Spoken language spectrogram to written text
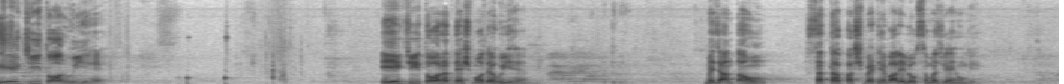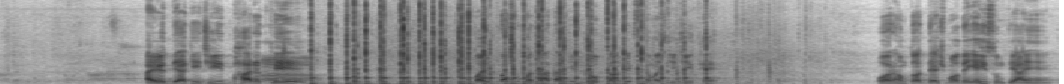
एक जीत और हुई है। एक जीत और अध्यक्ष महोदय हुई है। मैं जानता हूँ सत्ता पक्ष बैठे वाले लोग समझ गए होंगे। अयोध्या की जीत भारत के परिपक्व मतदाता की लोकतांत्रिक समझ की जीत है। और हम तो अध्यक्ष महोदय यही सुनते आए हैं।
